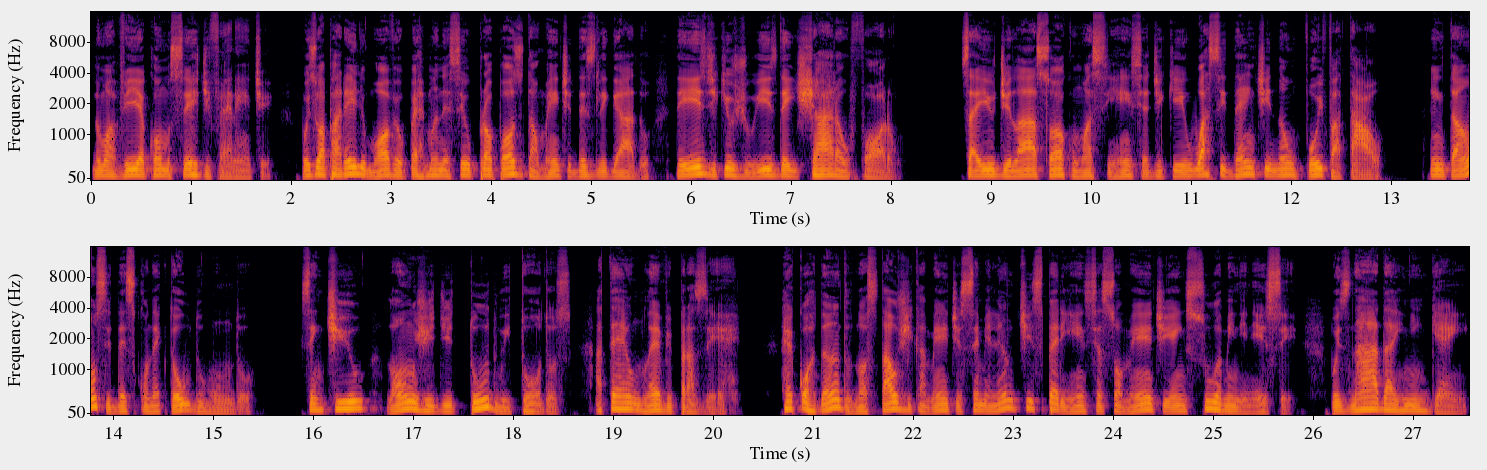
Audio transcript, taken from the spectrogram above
Não havia como ser diferente, pois o aparelho móvel permaneceu propositalmente desligado desde que o juiz deixara o fórum. Saiu de lá só com a ciência de que o acidente não foi fatal. Então se desconectou do mundo. Sentiu, longe de tudo e todos, até um leve prazer, recordando nostalgicamente semelhante experiência somente em sua meninice, pois nada e ninguém,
